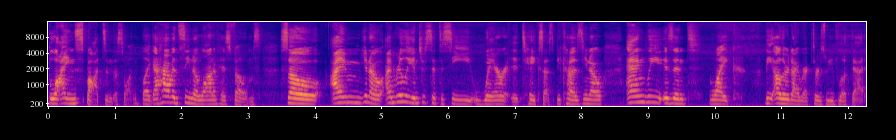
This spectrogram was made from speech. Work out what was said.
blind spots in this one. Like I haven't seen a lot of his films. So I'm, you know, I'm really interested to see where it takes us because, you know, Ang Lee isn't like the other directors we've looked at.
